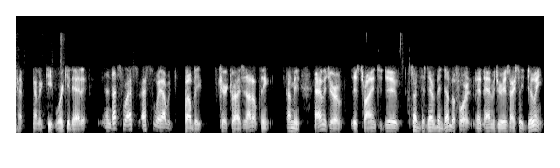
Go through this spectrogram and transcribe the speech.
have to kind of keep working at it, and that's that's that's the way I would probably characterize it. I don't think I mean, Avinger is trying to do something that's never been done before, and Avinger is actually doing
